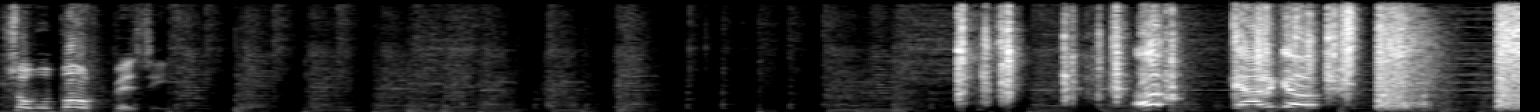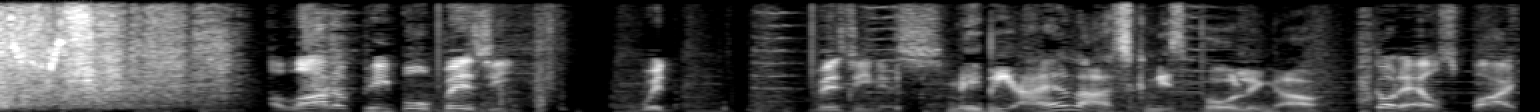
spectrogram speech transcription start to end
so we're both busy. Oh, gotta go. A lot of people busy with busyness. Maybe I'll ask Miss Pauling out. Go to hell, spy.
